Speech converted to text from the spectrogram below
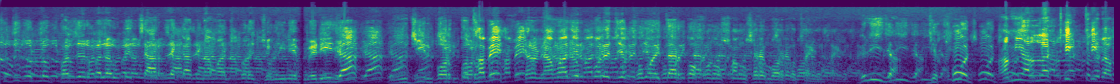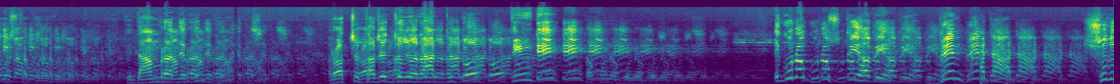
শুধু বলল ফজর বেলা উঠে চার রেখাত নামাজ পড়ে জমিনে বেরিয়ে যা, রুজির বরকত হবে। কারণ নামাজের পরে যে ঘুমায় তার কখনো সংসারে বরকত হয় না। বেরিয়ে যা, যে খোঁজ, আমি আল্লাহ ঠিক থেকে ব্যবস্থা করে দেবো। কিন্তু আমরা দেখুন রচ্চ তাদের জন্য রাত দুটো তিনটে এগুলো বুঝতে হবে। ব্রেন ফাটা। শুধু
